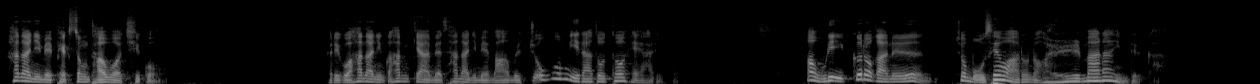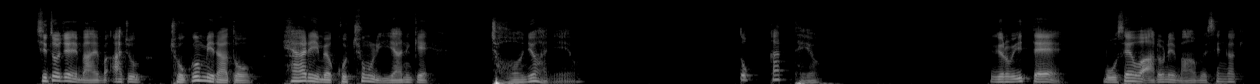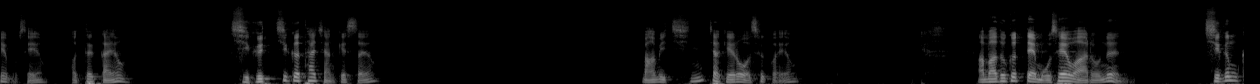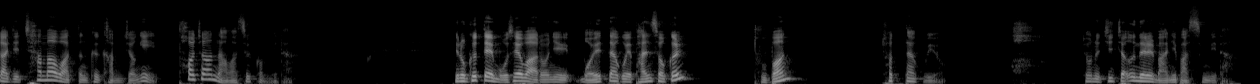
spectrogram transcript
하나님의 백성다워지고 그리고 하나님과 함께하면서 하나님의 마음을 조금이라도 더 헤아리고. 아 우리 이끌어가는 저 모세와 아론은 얼마나 힘들까? 지도자의 마음을 아주 조금이라도 헤아리며 고충을 이해하는 게 전혀 아니에요. 똑같아요. 여러분 이때 모세와 아론의 마음을 생각해 보세요. 어떨까요? 지긋지긋하지 않겠어요? 마음이 진짜 괴로웠을 거예요. 아마도 그때 모세와 아론은 지금까지 참아왔던 그 감정이 터져 나왔을 겁니다. 이런 그때 모세와 아론이 뭐 했다고요? 반석을 두 번 쳤다고요. 저는 진짜 은혜를 많이 받습니다.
